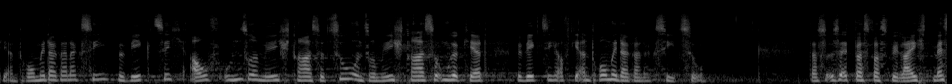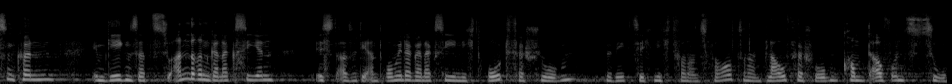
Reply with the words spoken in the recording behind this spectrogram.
Die Andromeda-Galaxie bewegt sich auf unsere Milchstraße zu. Unsere Milchstraße umgekehrt bewegt sich auf die Andromeda-Galaxie zu. Das ist etwas, was wir leicht messen können. Im Gegensatz zu anderen Galaxien ist also die Andromeda-Galaxie nicht rot verschoben, bewegt sich nicht von uns fort, sondern blau verschoben, kommt auf uns zu.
